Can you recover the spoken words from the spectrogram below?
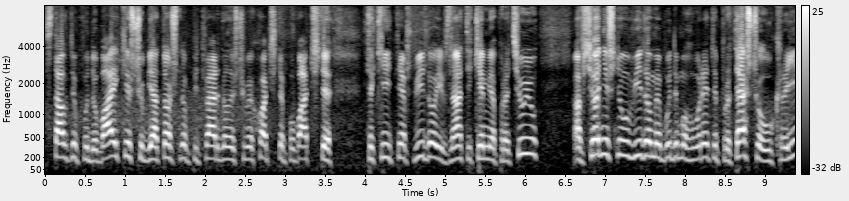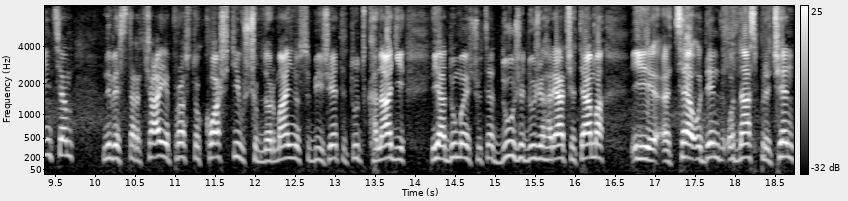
ставте вподобайки, щоб я точно підтвердили, що ви хочете побачити такий тип відео і знати, ким я працюю. А в сьогоднішньому відео ми будемо говорити про те, що українцям не вистачає просто коштів, щоб нормально собі жити тут в Канаді. Я думаю, що це дуже-дуже гаряча тема, і е, це один, одна з причин,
